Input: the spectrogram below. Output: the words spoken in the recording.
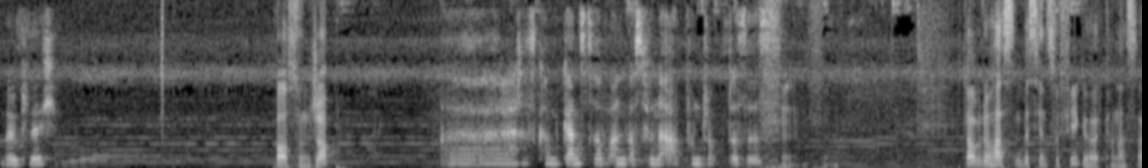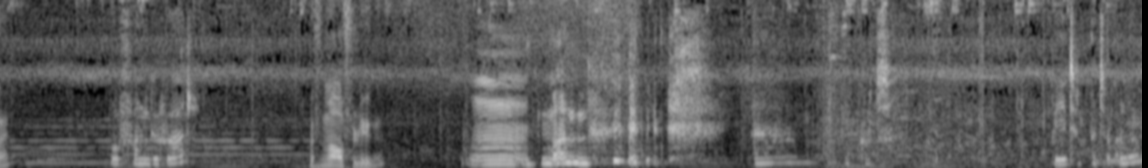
möglich. Brauchst du einen Job? Äh, das kommt ganz drauf an, was für eine Art von Job das ist. Ich glaube, du hast ein bisschen zu viel gehört, kann das sein? Wovon gehört? Würfel mal auf Lügen. Mm, Mann. ähm, oh Gott. Betet bitte alle.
